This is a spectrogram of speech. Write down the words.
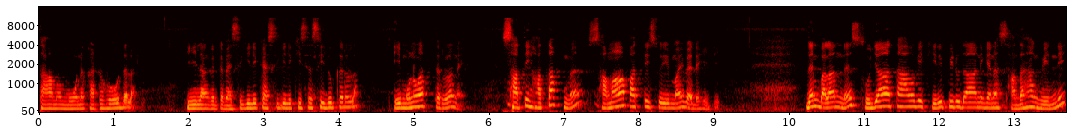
තාම මූණ කට හොදලා ඊළඟට වැසිකිලි කැසිකිලි කිස සිදු කරලා ඒ මොනවත් කරලා නැහැ. සති හතක්ම සමාපatti සුවීමයි වැඩ හිටියේ. දැන් බලන්න සුජාතාවගේ කිරිපිඩු දානි ගැන සඳහන් වෙන්නේ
